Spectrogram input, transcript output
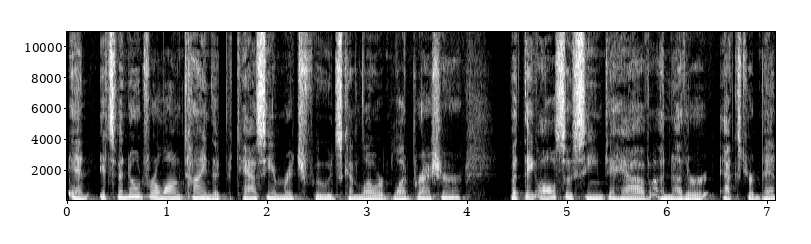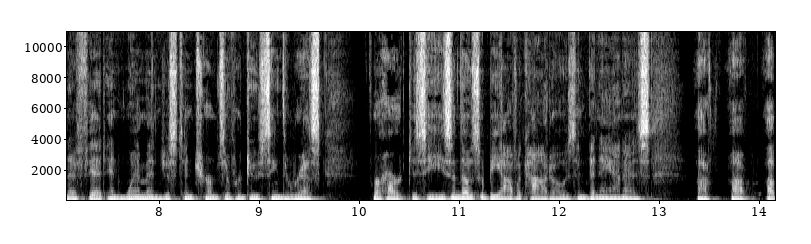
And it's been known for a long time that potassium rich foods can lower blood pressure, but they also seem to have another extra benefit in women just in terms of reducing the risk for heart disease. And those would be avocados and bananas uh, uh, uh,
